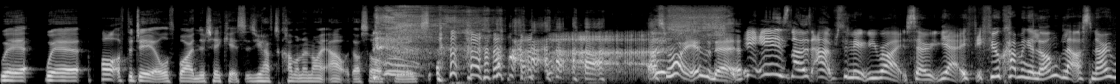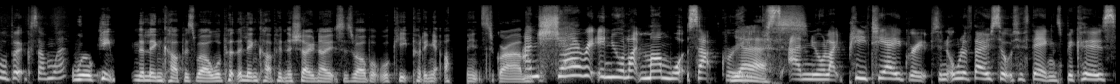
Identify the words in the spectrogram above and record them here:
We're we're part of the deal of buying the tickets is you have to come on a night out with us afterwards. That's right, isn't it? It is. That's absolutely right. So yeah, if, if you're coming along, let us know. We'll book somewhere. We'll keep the link up as well. We'll put the link up in the show notes as well, but we'll keep putting it up on Instagram. and share it in your like mum WhatsApp groups Yes. and your like PTA groups and all of those sorts of things because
